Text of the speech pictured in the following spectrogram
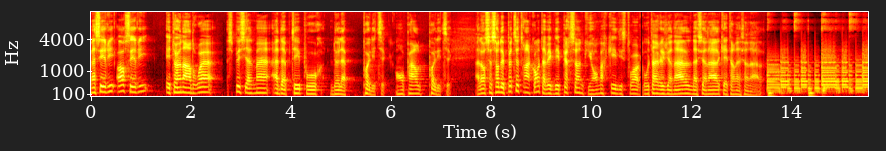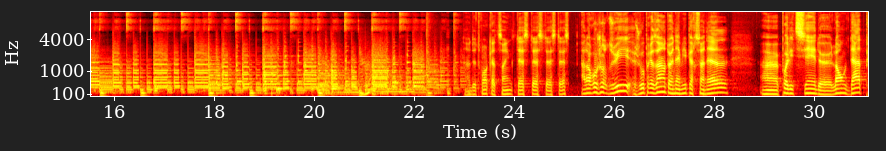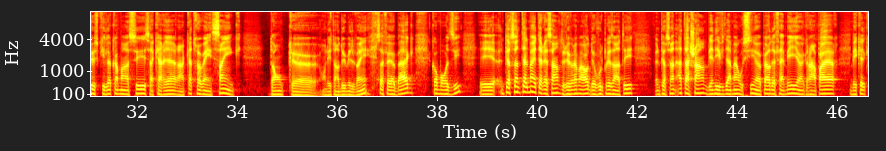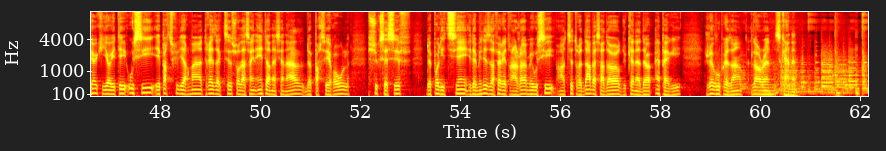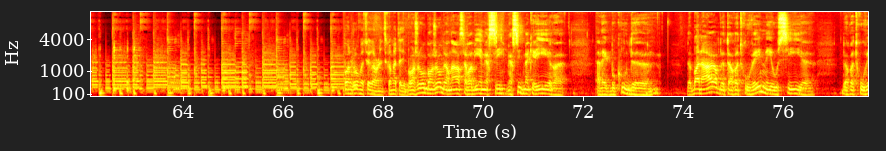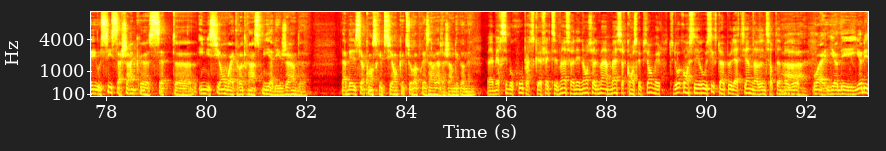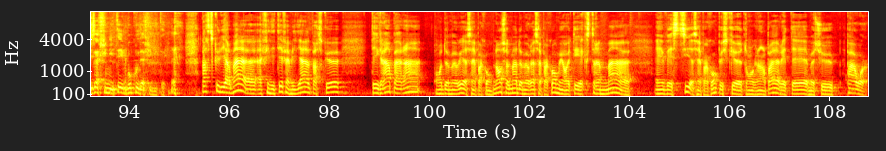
Ma série hors série est un endroit spécialement adapté pour de la politique. On parle politique. Alors, ce sont de petites rencontres avec des personnes qui ont marqué l'histoire, autant régionale, nationale qu'internationale. Un, deux, trois, quatre, cinq, test, test, test, test. Alors aujourd'hui, je vous présente un ami personnel, un politicien de longue date puisqu'il a commencé sa carrière en 85. Donc, euh, on est en 2020. Ça fait un bag, comme on dit. Et une personne tellement intéressante, j'ai vraiment hâte de vous le présenter. Une personne attachante, bien évidemment aussi, un père de famille, un grand-père, mais quelqu'un qui a été aussi et particulièrement très actif sur la scène internationale de par ses rôles successifs de politicien et de ministre des Affaires étrangères, mais aussi en titre d'ambassadeur du Canada à Paris. Je vous présente Lawrence Cannon. Bonjour, Monsieur Lawrence. Comment allez-vous? Bonjour, bonjour Bernard, ça va bien, merci. Merci de m'accueillir euh, avec beaucoup de, de, bonheur de te retrouver, mais aussi euh, de retrouver aussi, sachant que cette euh, émission va être retransmise à des gens de, la belle circonscription que tu représentes à la Chambre des communes. Ben, merci beaucoup parce qu'effectivement, ce n'est non seulement ma circonscription, mais tu dois considérer aussi que c'est un peu la tienne dans une certaine mesure. Ah, oui, il y, a des, il y a des affinités, beaucoup d'affinités. Particulièrement euh, affinités familiales parce que tes grands-parents ont demeuré à Saint-Pacon. Non seulement demeuré à Saint-Pacon, mais ont été extrêmement euh, investis à Saint-Pacon puisque ton grand-père était M. Power.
